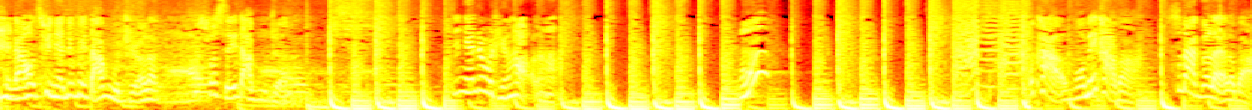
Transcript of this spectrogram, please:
然后去年就被打骨折了，说谁打骨折了？今年这不挺好的吗？我，没卡吧？是大哥来了吧？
